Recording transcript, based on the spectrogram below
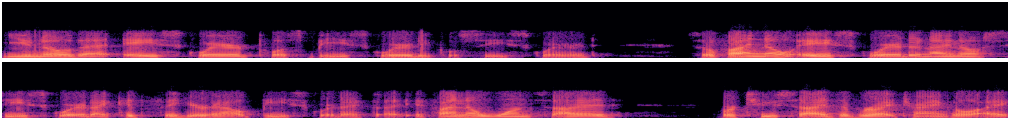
you know that a squared plus b squared equals c squared. So if I know a squared and I know c squared, I could figure out b squared. I if I know one side or two sides of a right triangle, I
